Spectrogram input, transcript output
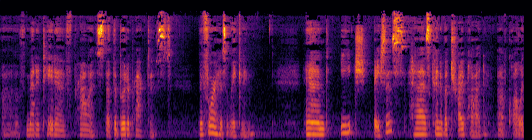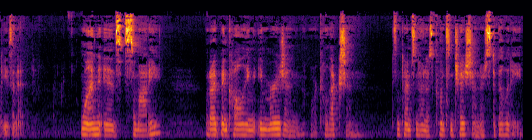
of meditative prowess that the Buddha practiced before his awakening. And each basis has kind of a tripod of qualities in it. One is samadhi, what I've been calling immersion or collection, sometimes known as concentration or stability.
